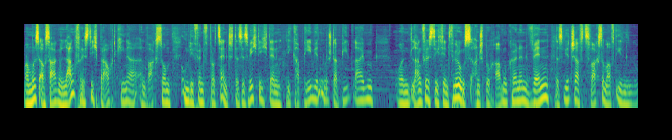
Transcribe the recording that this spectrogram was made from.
man muss auch sagen, langfristig braucht China ein Wachstum um die 5 Prozent. Das ist wichtig, denn die KP wird nur stabil bleiben und langfristig den Führungsanspruch haben können, wenn das Wirtschaftswachstum auf diesem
